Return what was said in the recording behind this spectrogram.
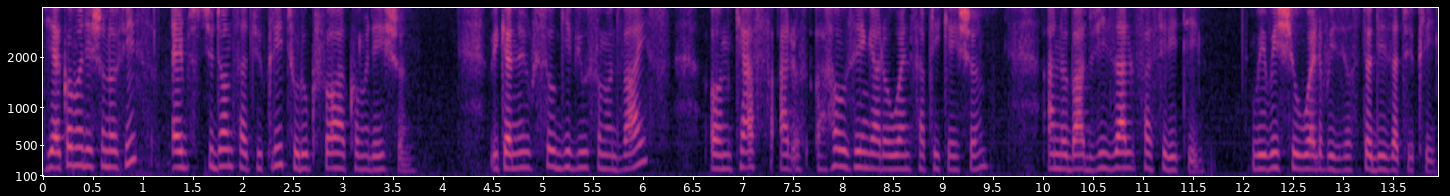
The accommodation office helps students at UCLy to look for accommodation. We can also give you some advice on CAF housing allowance application and about visa facility. We wish you well with your studies at UCLy.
